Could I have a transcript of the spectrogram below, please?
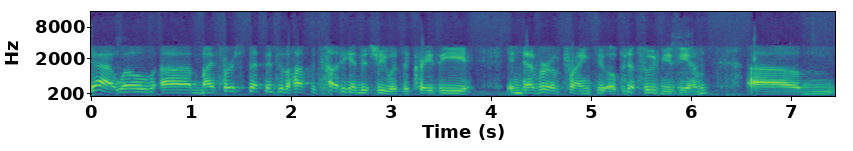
Yeah, well, uh, my first step into the hospitality industry was a crazy endeavor of trying to open a food museum. Um,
